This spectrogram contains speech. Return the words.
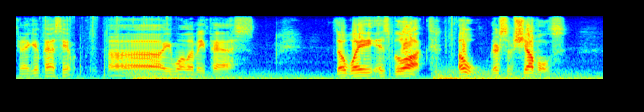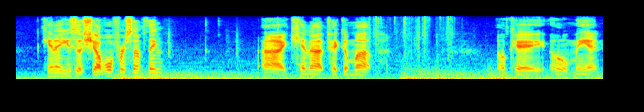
Can I get past him? Uh, he won't let me pass. The way is blocked. Oh, there's some shovels. Can I use a shovel for something? I cannot pick them up. Okay, oh man.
